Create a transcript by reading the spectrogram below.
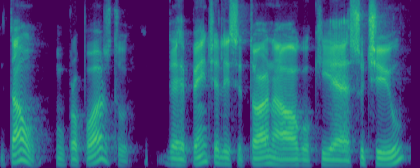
Então, o propósito, de repente, ele se torna algo que é sutil,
